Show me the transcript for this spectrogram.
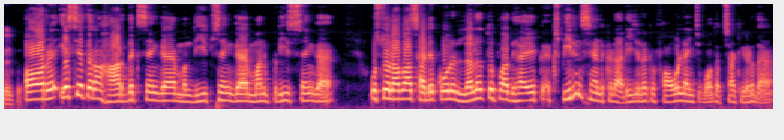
ਬਿਲਕੁਲ। ਔਰ ਇਸੇ ਤਰ੍ਹਾਂ ਹਾਰਦਿਕ ਸਿੰਘ ਹੈ ਮਨਦੀਪ ਸਿੰਘ ਹੈ ਮਨਪ੍ਰੀਤ ਸਿੰਘ ਹੈ। ਉਸ ਤੋਂ ਇਲਾਵਾ ਸਾਡੇ ਕੋਲ ਲਲਿਤ ਉਪਾਧਿਆਇ ਇੱਕ ਐਕਸਪੀਰੀਅੰਸ ਹੈਂਡ ਖਿਡਾਰੀ ਜਿਹੜਾ ਕਿ ਫਾਉਲ ਲਾਈਨ 'ਚ ਬਹੁਤ ਅੱਛਾ ਖੇਡਦਾ ਹੈ।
